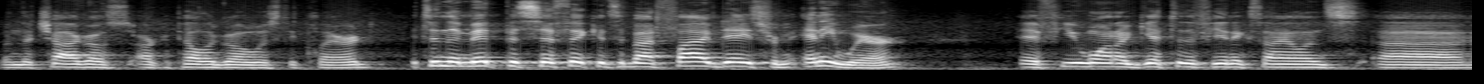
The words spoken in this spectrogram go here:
when the Chagos Archipelago was declared. It's in the mid Pacific, it's about five days from anywhere. If you want to get to the Phoenix Islands, uh,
